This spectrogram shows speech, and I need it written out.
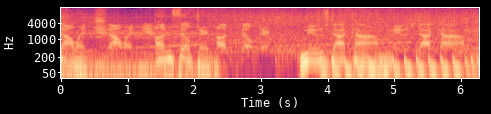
Knowledge. Knowledge. Unfiltered. Unfiltered. Knewz.com. Knewz.com.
